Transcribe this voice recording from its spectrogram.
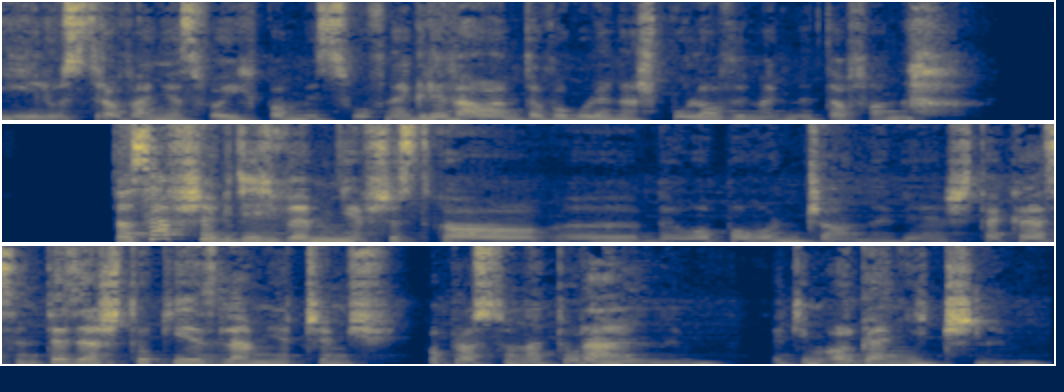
i ilustrowania swoich pomysłów. Nagrywałam to w ogóle na szpulowy magnetofon. To zawsze gdzieś we mnie wszystko y, było połączone, wiesz, taka synteza sztuki jest dla mnie czymś po prostu naturalnym, takim organicznym.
